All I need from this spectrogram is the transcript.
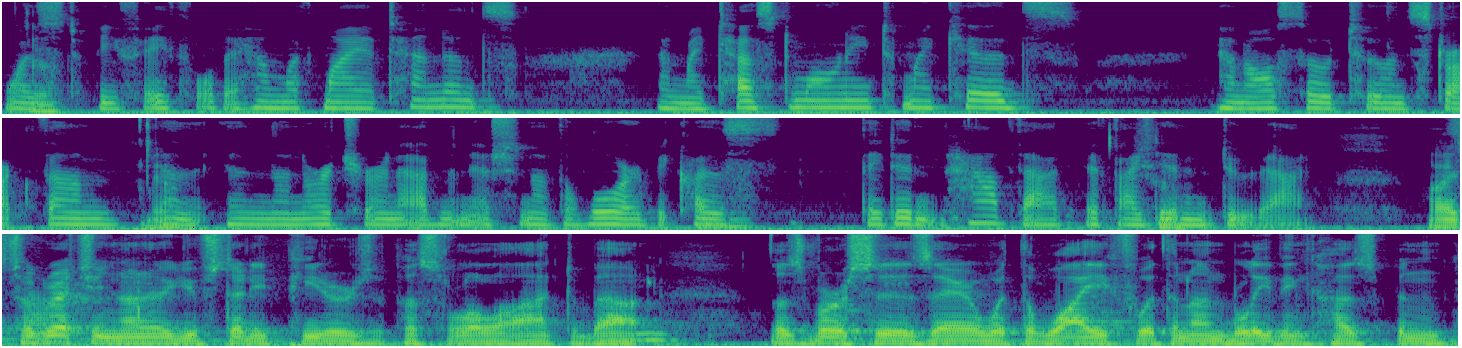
was yeah. to be faithful to Him with my attendance and my testimony to my kids, and also to instruct them yeah. in, in, the nurture and admonition of the Lord because mm-hmm. they didn't have that if I sure. didn't do that. All right, so, so, Gretchen, I know you've studied Peter's epistle a lot about mm-hmm. those verses there with the wife with an unbelieving husband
